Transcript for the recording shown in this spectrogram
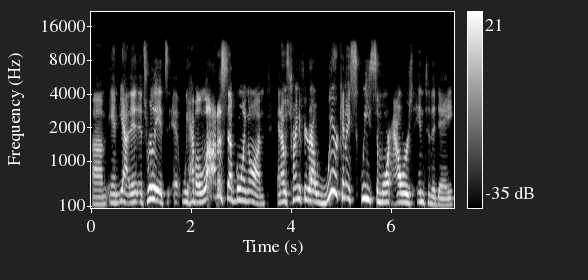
Um, and yeah it- it's really it's it- we have a lot of stuff going on. And i was trying to figure out where can i squeeze some more hours into the day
